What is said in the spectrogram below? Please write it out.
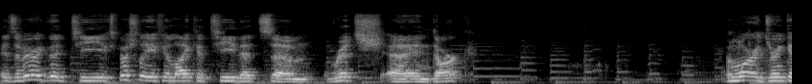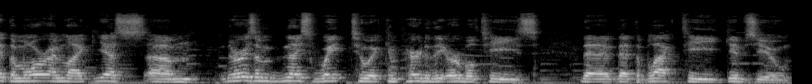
is a very good tea, especially if you like a tea that's um, rich uh, and dark the more I drink it, the more I'm like, yes, um, there is a nice weight to it compared to the herbal teas that, that the black tea gives you.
